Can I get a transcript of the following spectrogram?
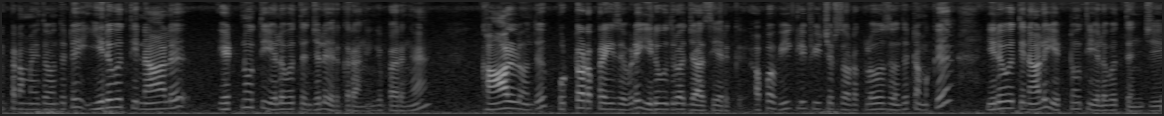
இப்போ நம்ம இதை வந்துட்டு இருபத்தி நாலு எட்நூற்றி எழுபத்தஞ்சில் இருக்கிறாங்க. இங்கே பாருங்கள் கால் வந்து புட்டோட ப்ரைஸை விட இருபது ரூபா ஜாஸ்தியாக இருக்குது அப்போ வீக்லி ஃபியூச்சர்ஸோட க்ளோஸ் வந்துட்டு நமக்கு இருபத்தி நாலு எட்நூற்றி எழுபத்தஞ்சு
